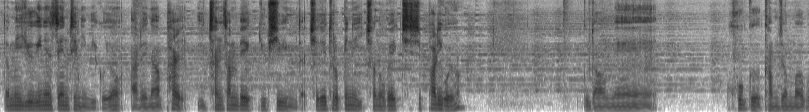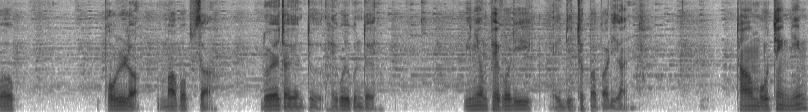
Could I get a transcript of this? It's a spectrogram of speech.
그 다음에 6위는 센트님이고요. 아레나 8 2360입니다. 최대 트로피는 2578이고요. 그 다음에 호그 감전 마법 볼러 마법사 로얄 자이언트 해골 군대 미니언 패거리 에디트 바바리안. 다음 오탱님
